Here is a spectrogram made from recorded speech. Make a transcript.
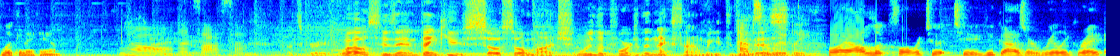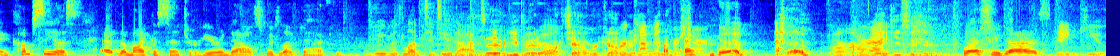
looking at him. oh, that's go. awesome. That's great. Well, Suzanne, thank you so so much. We look forward to the next time we get to do this. Absolutely. Boy, I'll look forward to it too. You guys are really great. And come see us at the Micah Center here in Dallas. We'd love to have you. We would love to do that. That's it. You better watch out. We're coming. We're coming for Okay, sure. good. Good. All right. All right. Thank you, Suzanne. Bless you guys. Thank you.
